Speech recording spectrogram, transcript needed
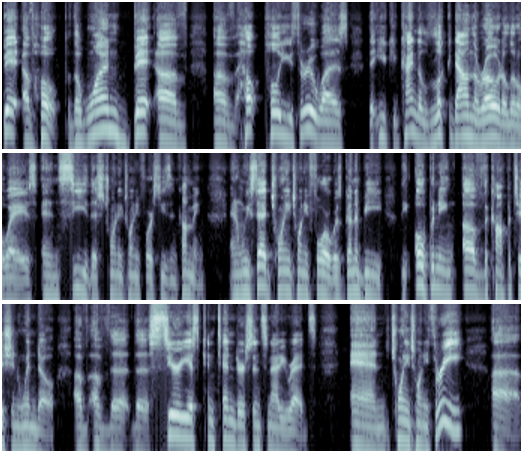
bit of hope, the one bit of of help pull you through was that you could kind of look down the road a little ways and see this 2024 season coming. And we said 2024 was going to be the opening of the competition window of, of the, the serious contender Cincinnati Reds and 2023 uh,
